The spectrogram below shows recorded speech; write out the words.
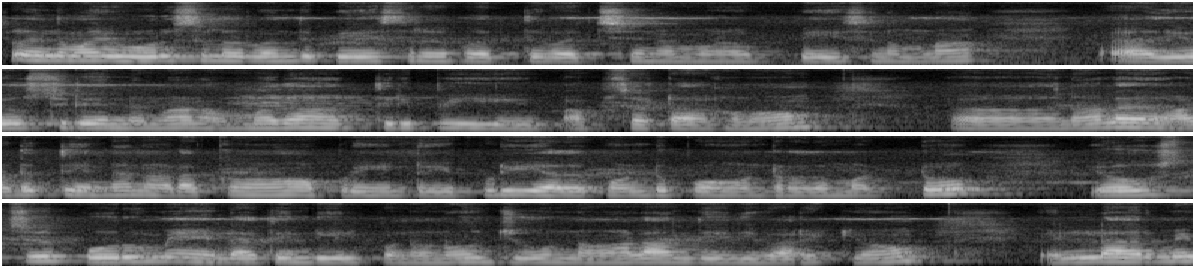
ஸோ இந்த மாதிரி ஒரு சிலர் வந்து பேசுகிறத பற்றி வச்சு நம்ம பேசினோம்னா அது யோசிச்சுட்டே இருந்தோம்னா நம்ம தான் திருப்பி அப்செட் ஆகணும். அதனால் அடுத்து என்ன நடக்கும் அப்படின்ற எப்படி அதை கொண்டு போகன்றதை மட்டும் யோசித்து பொறுமையாக எல்லாத்தையும் டீல் பண்ணணும். ஜூன் நாலாம் தேதி வரைக்கும் எல்லாருமே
